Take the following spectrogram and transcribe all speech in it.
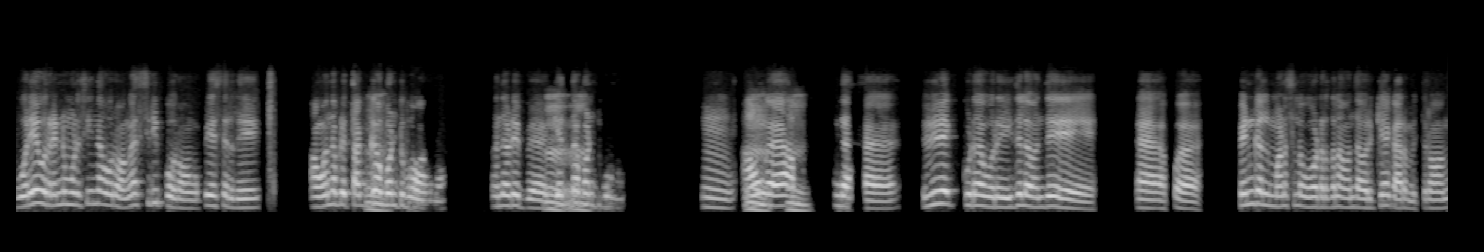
ஒரே ஒரு ரெண்டு மூணு சீன் தான் வருவாங்க. சிரிப்பு வரும். அவங்க பேசுறது அவங்க வந்து அப்படியே தக்கா. பண்ணிட்டு போவாங்க. வந்து அப்படியே கெத்தா. பண்ணிட்டு போவாங்க. ம். அவங்க. இந்த விவேக் கூட ஒரு இதுல வந்து பெண்கள் மனசுல ஓடுறதெல்லாம் வந்து அவர் கேட்க ஆரம்பிச்சிரும்.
